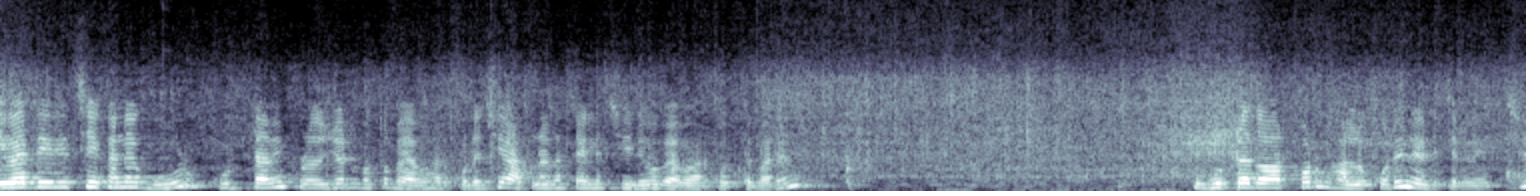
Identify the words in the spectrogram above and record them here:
এবার দিয়ে দিচ্ছি এখানে গুড়। গুড়টা আমি প্রয়োজন মতো ব্যবহার করেছি। আপনারা চাইলে চিনিও ব্যবহার করতে পারেন। গুড়টা দেওয়ার পর ভালো করে নেড়ে চেড়ে নিচ্ছে।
